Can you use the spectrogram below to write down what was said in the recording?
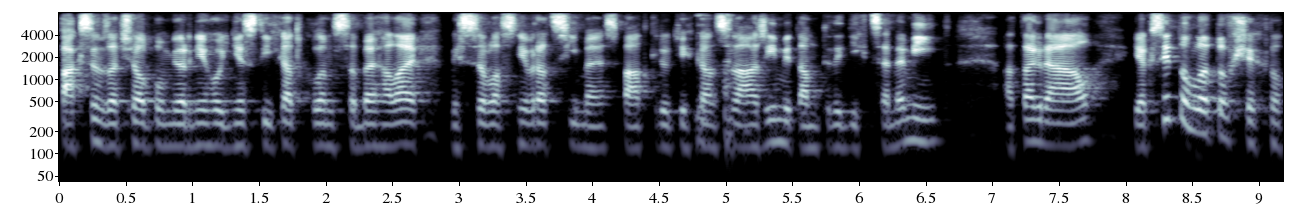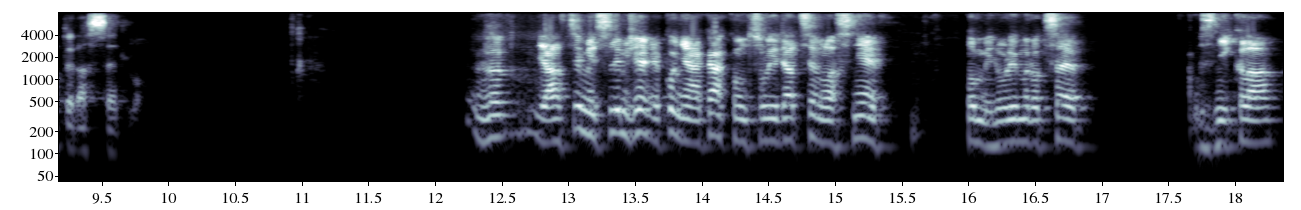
Pak jsem začal poměrně hodně stýchat kolem sebe, ale my se vlastně vracíme zpátky do těch kanceláří, my tam ty lidi chceme mít a tak dál. Jak si tohle to všechno teda sedlo? Já si myslím, že jako nějaká konsolidace vlastně tom minulém roce vznikla.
